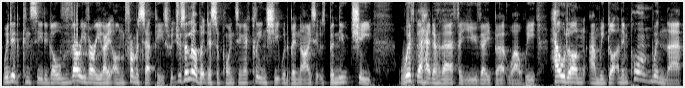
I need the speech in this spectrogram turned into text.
We did concede a goal very, very late on from a set piece, which was a little bit disappointing. A clean sheet would have been nice. It was Bonucci with the header there for Juve, but well, we held on and we got an important win there.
